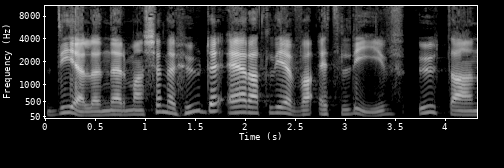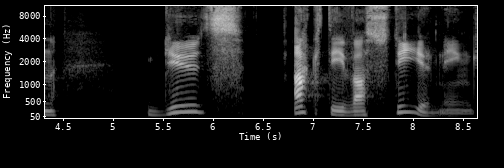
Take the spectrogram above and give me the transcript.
delen när man känner hur det är att leva ett liv utan Guds aktiva styrning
